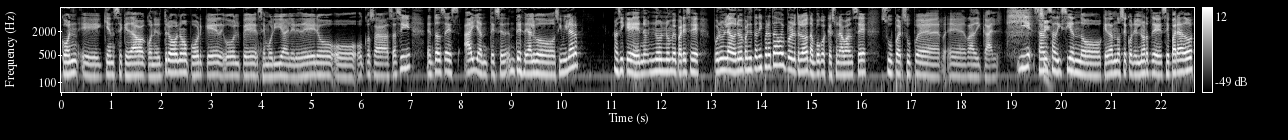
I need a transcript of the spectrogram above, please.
con eh, quién se quedaba con el trono porque de golpe se moría el heredero o, o cosas así. Entonces hay antecedentes de algo similar. Así que no, no, no me parece, por un lado no me parece tan disparatado y por el otro lado tampoco es que es un avance súper, súper eh, radical. Y Sansa Sí. diciendo, quedándose con el norte separado,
